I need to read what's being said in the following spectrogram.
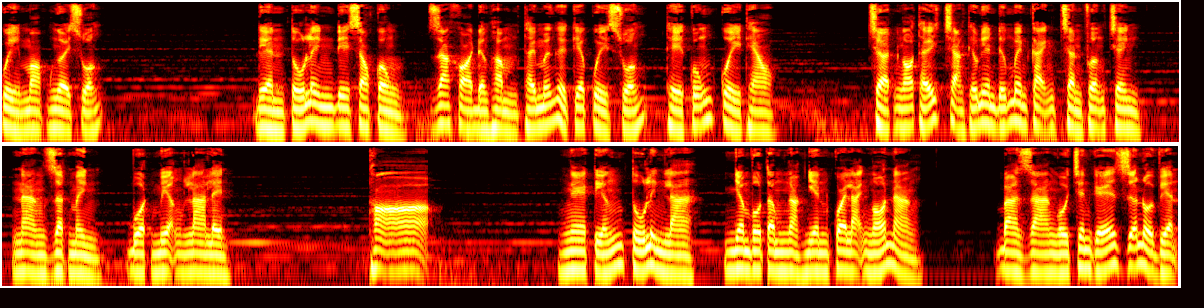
quỳ mọp người xuống. Điền tú linh đi sau cùng ra khỏi đường hầm thấy mấy người kia quỳ xuống thì cũng quỳ theo. Chợt ngó thấy chàng thiếu niên đứng bên cạnh trần phượng trinh nàng giật mình, buột miệng la lên. Thọ nghe tiếng tú linh la nhầm vô tâm ngạc nhiên quay lại ngó nàng. Bà già ngồi trên ghế giữa nội viện,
